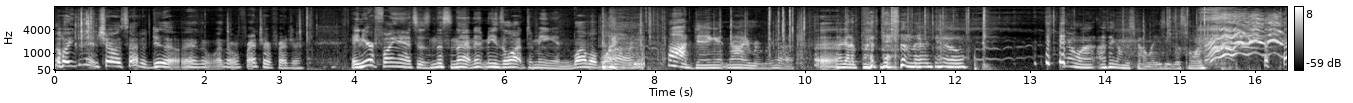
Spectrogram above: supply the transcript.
Oh, you didn't show us how to do that. uh, The, French or French. And your finances and this and that, and it means a lot to me, and blah blah blah. Ah, dang it. Now I remember. I gotta, I gotta put this in there too. you know what? I think I'm just gonna lazy this one.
